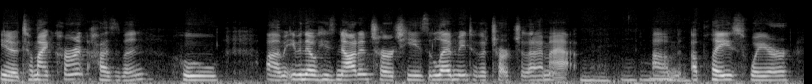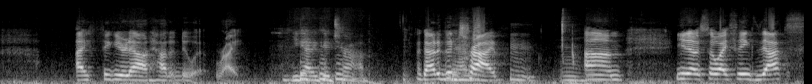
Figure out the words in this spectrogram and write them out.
you know, to my current husband, who, um, even though he's not in church, he's led me to the church that I'm at, um, a place where I figured out how to do it right. You got a good tribe. I got a good tribe. Um, you know, so I think that's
